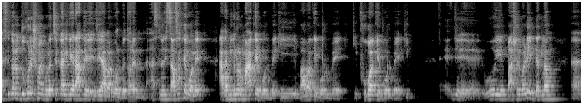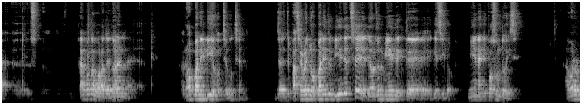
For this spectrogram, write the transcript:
আজকে ধরেন দুপুরের সময় বলেছে, কালকে রাতে যে আবার বলবে, ধরেন আজকে যদি চাচাকে বলে আগামীকাল ওর মাকে বলবে কি বাবাকে বলবে, কি ফুবাকে বলবে, কি যে ওই পাশের বাড়ি দেখলাম কার কথা বলা যায়? ধরেন, রব্বানির বিয়ে হচ্ছে, বুঝছেন? যে পাশের বাড়ি রব্বানি তো বিয়ে দিচ্ছে, দেওয়ার জন্য মেয়ে দেখতে গেছিল। মেয়ে নাকি পছন্দ হয়েছে। আবার ওর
